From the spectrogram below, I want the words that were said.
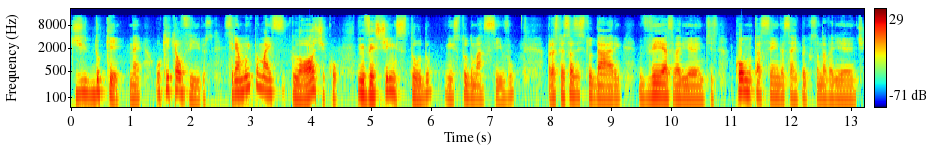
de, do que, né? O que, que é o vírus? Seria muito mais lógico investir em estudo, em estudo massivo, para as pessoas estudarem, ver as variantes, como está sendo essa repercussão da variante,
